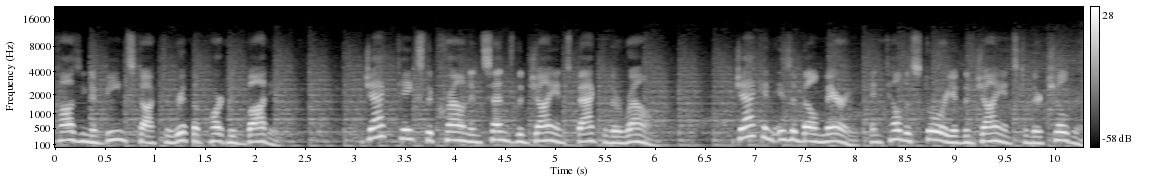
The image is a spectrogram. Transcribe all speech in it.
causing a beanstalk to rip apart his body. Jack takes the crown and sends the giants back to their realm. Jack and Isabelle marry, and tell the story of the giants to their children.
